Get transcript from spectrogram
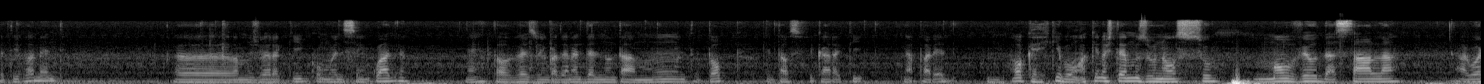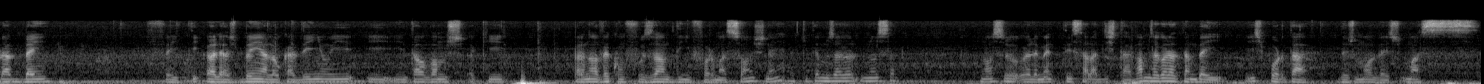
efetivamente uh, vamos ver aqui como ele se enquadra né? talvez o enquadramento dele não está muito top então se ficar aqui na parede ok que bom aqui nós temos o nosso móvel da sala agora bem feito aliás bem alocadinho e, e então vamos aqui para não haver confusão de informações né? Aqui temos a nossa nosso elemento de sala de estar. Vamos agora também exportar dos móveis umas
